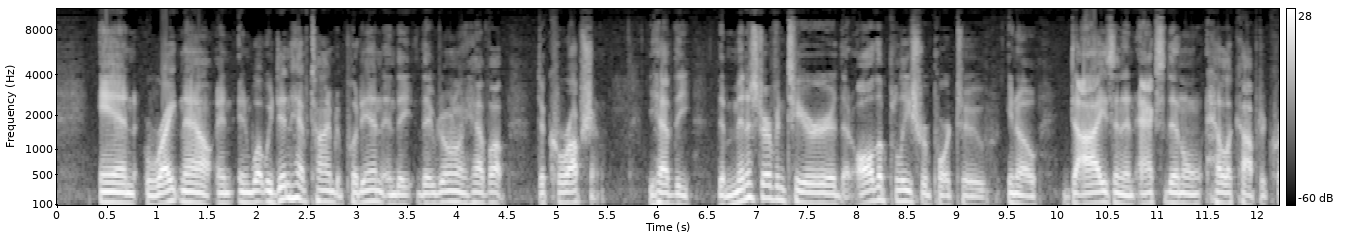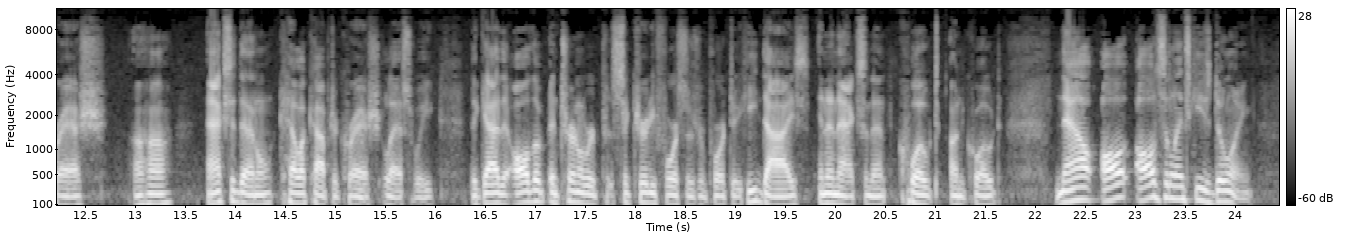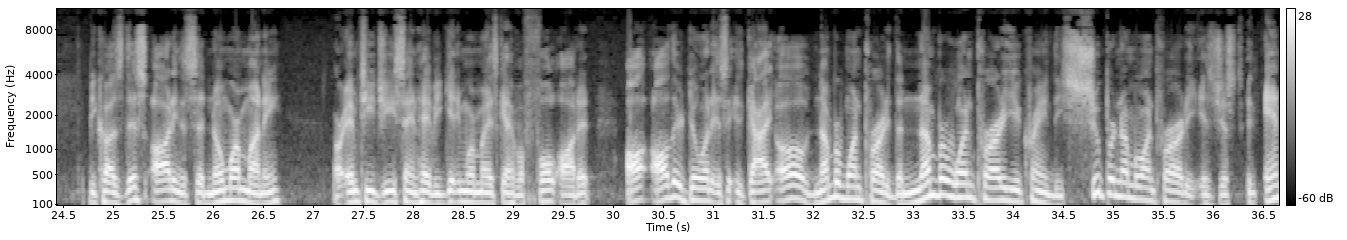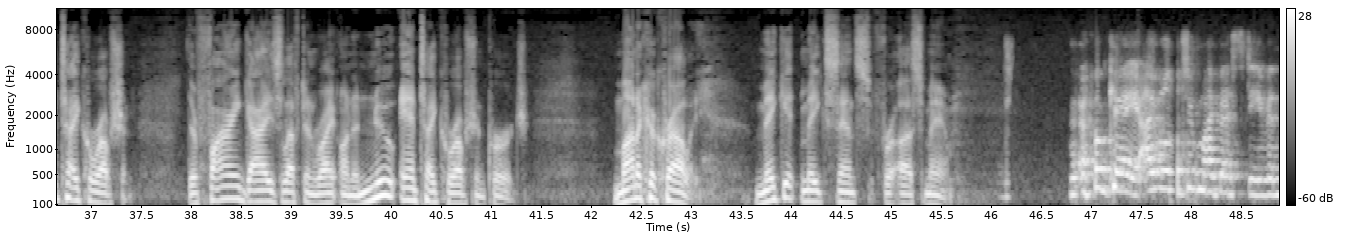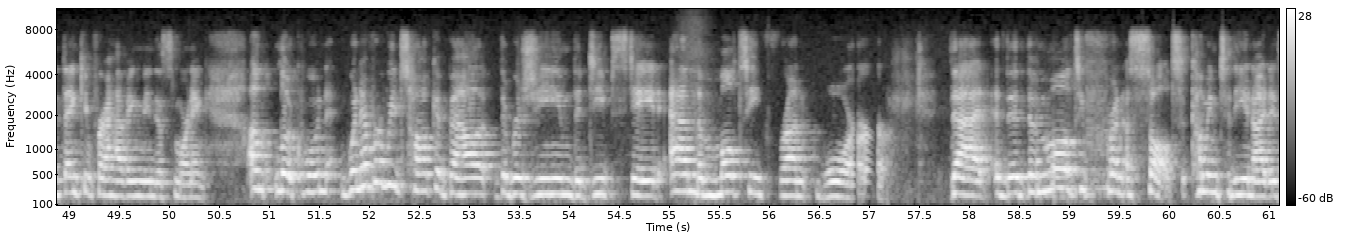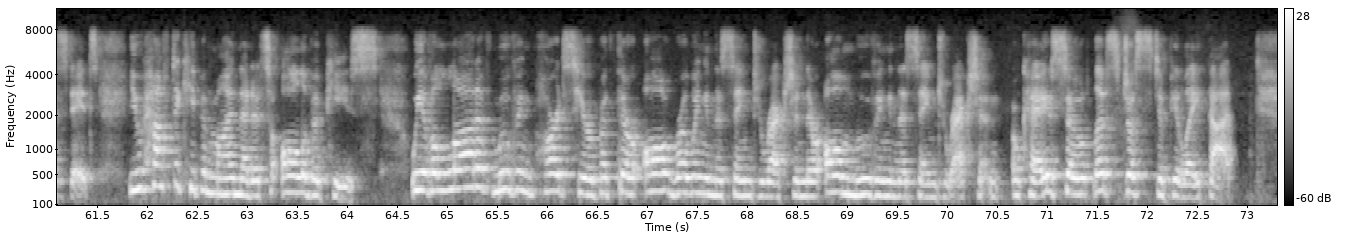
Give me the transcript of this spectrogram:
and right now, and, and what we didn't have time to put in, and they, they don't only have up the corruption. You have the the minister of interior that all the police report to, you know, dies in an accidental helicopter crash. Uh huh. Accidental helicopter crash last week. The guy that all the internal security forces report to, he dies in an accident, quote unquote. Now, all all Zelensky's doing, because this audience said no more money, or MTG saying, hey, if you get any more money, it's going to have a full audit. All, all they're doing is, is guy oh number one priority the number one priority of ukraine the super number one priority is just anti-corruption. They're firing guys left and right on a new anti-corruption purge. Monica crowley make it make sense for us ma'am Okay, I will do my best, Steve, and thank you for having me this morning. Um, look, when, whenever we talk about the regime, the deep state, and the multi front war, that the, the multi-front assault coming to the United States, you have to keep in mind that it's all of a piece. We have a lot of moving parts here, but they're all rowing in the same direction. They're all moving in the same direction. Okay, so let's just stipulate that.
